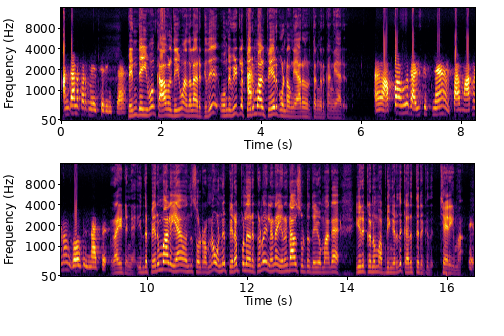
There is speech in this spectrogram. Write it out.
அங்காள பரமேஸ்வரிங்க சார். பெண் தெய்வம் காவல் தெய்வம் அதெல்லாம் இருக்குது. உங்கள் வீட்டில் பெருமாள் பேர் கொண்டவங்க யாரோ ஒருத்தவங்க இருக்காங்க யார்? அப்பாவும் ரவிகிருஷ்ணன் மகனும் கோகுல்நாத். ரைட்டுங்க. இந்த பெருமாள் ஏன் வந்து சொல்கிறோம்னா ஒன்று பிறப்பில் இருக்கணும் இல்லைன்னா இரண்டாவது சுற்று தெய்வமாக இருக்கணும் அப்படிங்கிறது கருத்து இருக்குது. சரிங்கம்மா. சரி.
